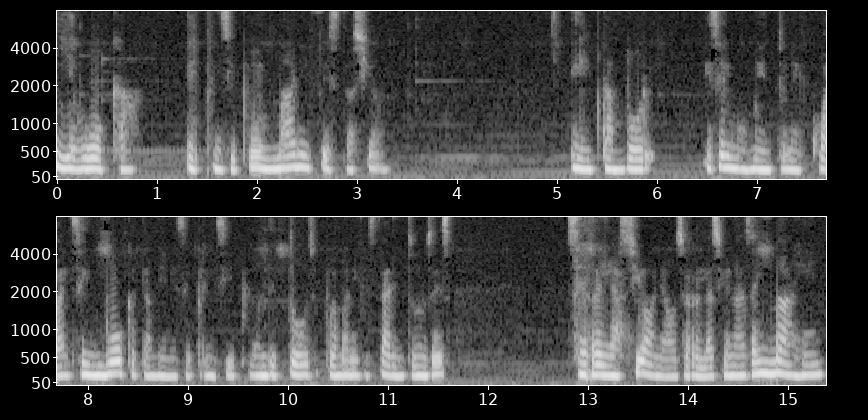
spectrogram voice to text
y evoca el principio de manifestación. El tambor es el momento en el cual se invoca también ese principio, donde todo se puede manifestar. Entonces se relaciona o se relaciona esa imagen,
